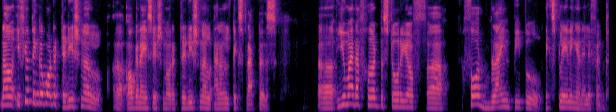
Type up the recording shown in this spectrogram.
Now, if you think about a traditional uh, organization or a traditional analytics practice, uh, you might have heard the story of uh, four blind people explaining an elephant.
